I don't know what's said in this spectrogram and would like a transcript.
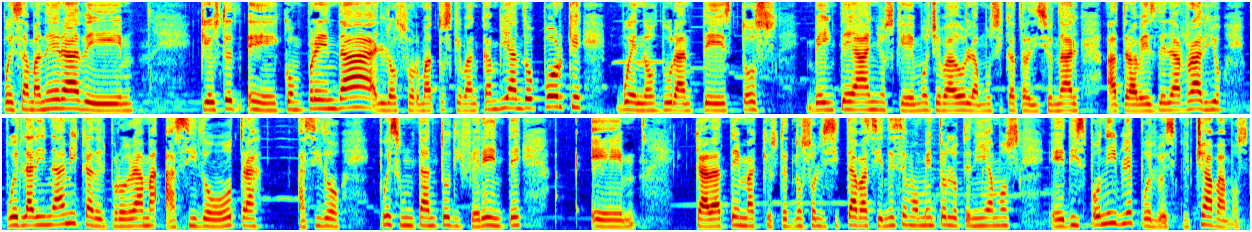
pues a manera de que usted eh, comprenda los formatos que van cambiando, porque, bueno, durante estos 20 años que hemos llevado la música tradicional a través de la radio, pues la dinámica del programa ha sido otra, ha sido pues un tanto diferente. Eh, cada tema que usted nos solicitaba, si en ese momento lo teníamos eh, disponible, pues lo escuchábamos.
